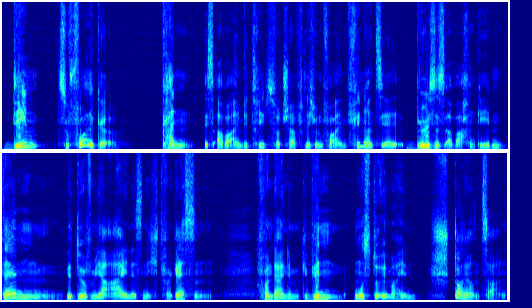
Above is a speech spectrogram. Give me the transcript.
Demzufolge kann es aber ein betriebswirtschaftlich und vor allem finanziell böses Erwachen geben, denn wir dürfen ja eines nicht vergessen. Von deinem Gewinn musst du immerhin Steuern zahlen.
